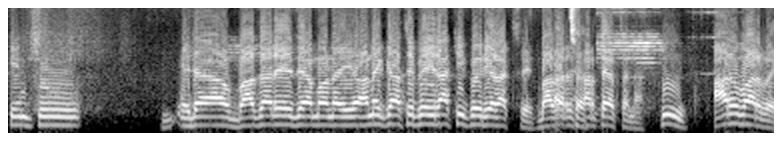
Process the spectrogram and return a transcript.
কিন্তু এটা বাজারে যেমন এই অনেকে আছে পেয়ে রাখি করে রাখছে বাজারে আচ্ছা। ছাড়তে আছে না। হুম। আরও বাড়বে।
